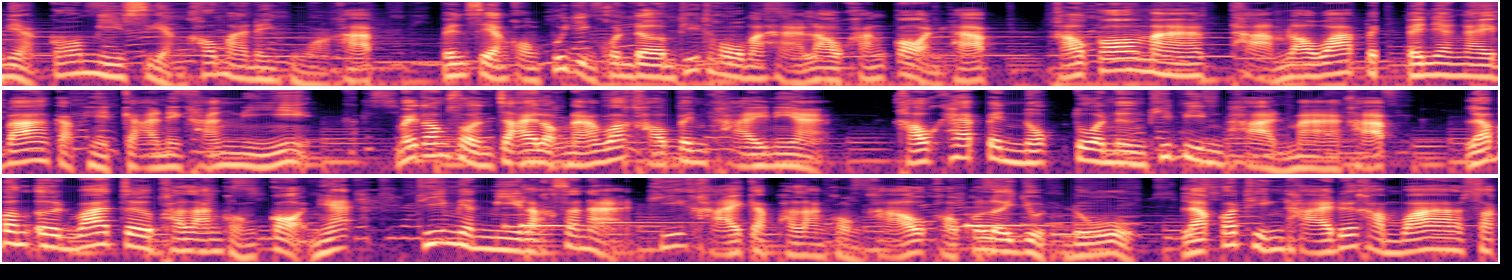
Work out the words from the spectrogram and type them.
เนี่ยก็มีเสียงเข้ามาในหัวครับ เป็นเสียงของผู้หญิงคนเดิมที่โทรมาหาเราครั้งก่อนครับ เขาก็มาถามเราว่าเป็นยังไงบ้างกับเหตุการณ์ในครั้งนี้ ไม่ต้องสนใจหรอกนะว่าเขาเป็นใครเนี่ย เขาแค่เป็นนกตัวหนึ่งที่บินผ่านมาครับ แล้วบังเอิญว่าเจอพลังของเกาะเนี้ยที่มันมีลักษณะที่คล้ายกับพลังของเขา เขาก็เลยหยุดดู แล้วก็ทิ้งท้ายด้วยคำว่าสัก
